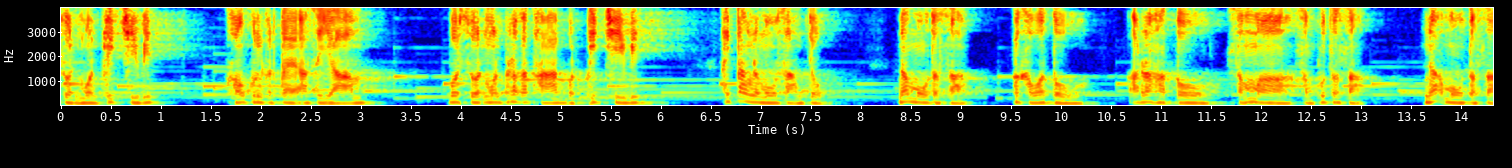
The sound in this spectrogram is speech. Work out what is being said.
สวดมนต์พลิกชีวิต ของคุณกระแตอาสยาม บทสวดมนต์พระคาถาบทพลิกชีวิต ให้ตั้งนโมสามจบนโมตัสสะภะคะวโตอรหะโต สัมมาสัมพุทธสสะนโมตัสสะ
